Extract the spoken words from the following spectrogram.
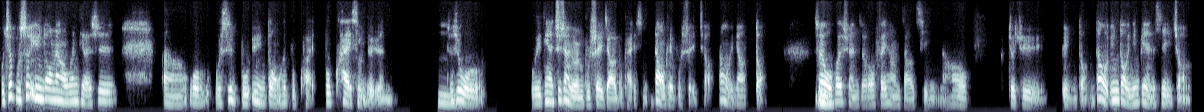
我觉得不是运动量的问题，而是呃，我我是不运动会不快不开心的人。嗯，就是我我一定要就像有人不睡觉会不开心，但我可以不睡觉，但我一定要动。所以我会选择非常早起，然后就去运动。但我运动已经变成是一种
